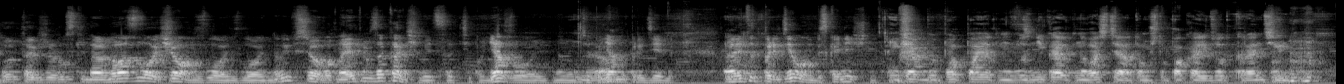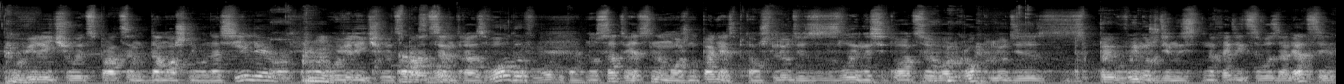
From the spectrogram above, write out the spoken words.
Вот так же русский народ. Ну а злой, что он злой, злой? Ну и все, вот на этом заканчивается. Типа, я злой, ну, типа, я на пределе. А этот предел, он бесконечный. И как бы по поэтому возникают новости о том, что пока идет карантин, увеличивается процент домашнего насилия, увеличивается Развод. процент разводов. Разводы, да. Ну, соответственно, можно понять, потому что люди злы на ситуацию вокруг, люди вынуждены находиться в изоляции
